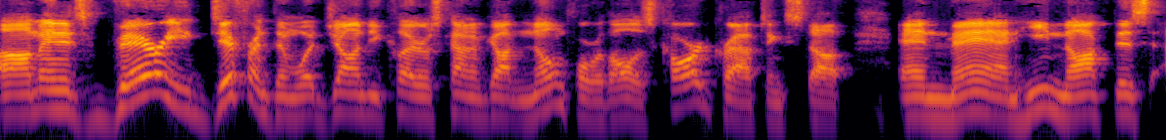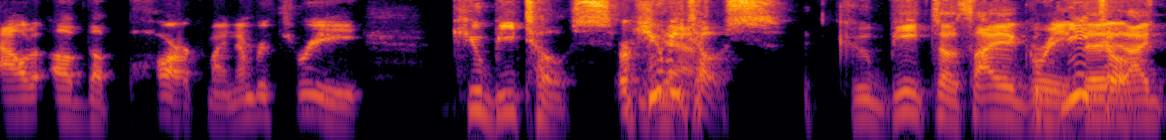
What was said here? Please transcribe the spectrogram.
Um, and it's very different than what John D. Clair has kind of gotten known for with all his card crafting stuff. And man, he knocked this out of the park. My number three, Cubitos or Yeah. Cubitos. Cubitos. I agree. Cubitos. I,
